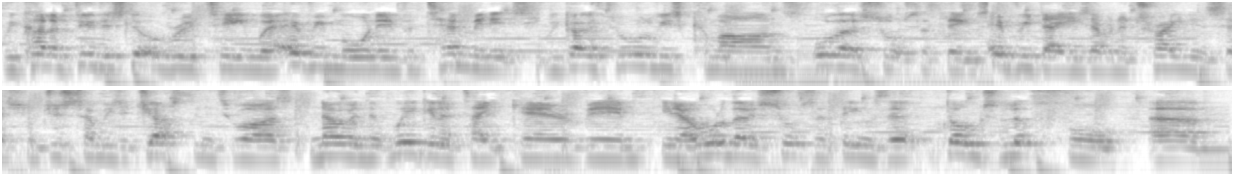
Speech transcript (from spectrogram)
We kind of do this little routine where every morning for 10 minutes we go through all of his commands, all those sorts of things. Every day he's having a training session just so he's adjusting to us, knowing that we're going to take care of him. You know, all of those sorts of things that dogs look for, um,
